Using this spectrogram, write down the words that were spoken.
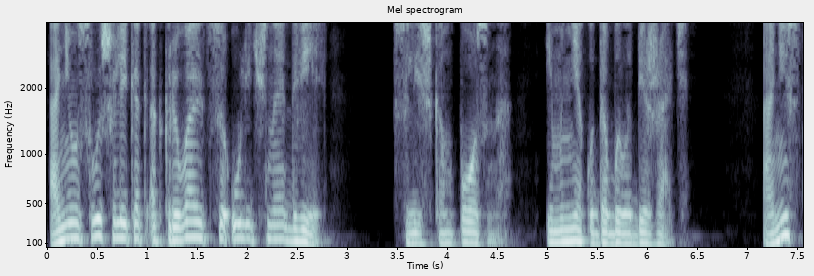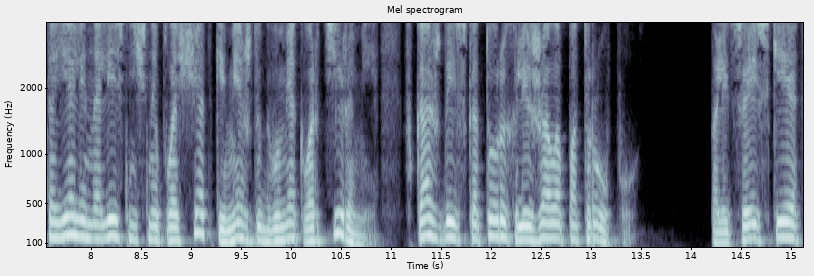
они услышали, как открывается уличная дверь. Слишком поздно, им некуда было бежать. Они стояли на лестничной площадке между двумя квартирами, в каждой из которых лежало по трупу. Полицейские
